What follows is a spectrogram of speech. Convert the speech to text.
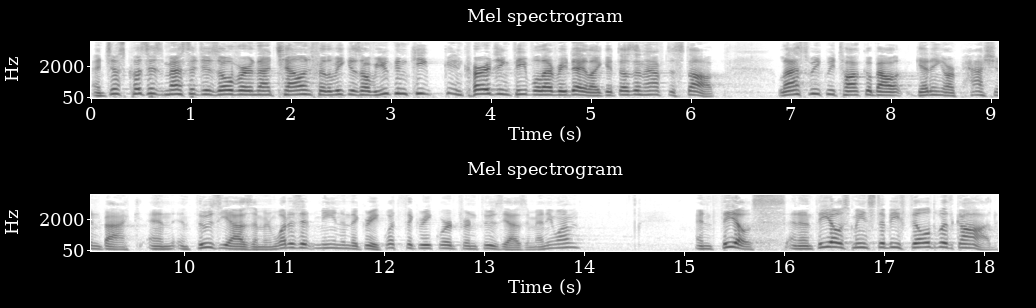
And just because his message is over and that challenge for the week is over, you can keep encouraging people every day. Like it doesn't have to stop. Last week we talked about getting our passion back and enthusiasm. And what does it mean in the Greek? What's the Greek word for enthusiasm? Anyone? And theos. And entheos means to be filled with God,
